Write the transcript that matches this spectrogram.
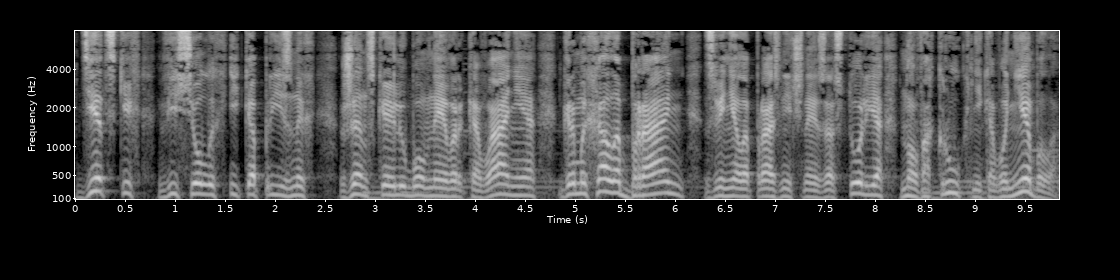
детских, веселых и капризных, женское любовное воркование, громыхала брань, звенело праздничное застолье, но вокруг никого не было.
